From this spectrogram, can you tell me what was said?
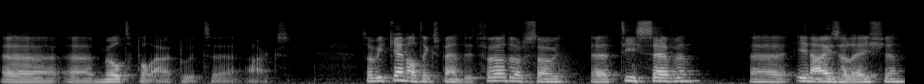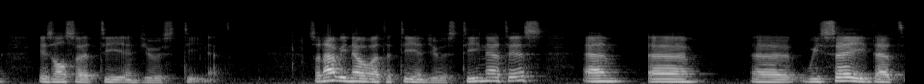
multiple output uh, arcs. So we cannot expand it further. So uh, T7 uh, in isolation is also a T-induced T-net. So now we know what the T-induced T-net is. And uh, uh, we say that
